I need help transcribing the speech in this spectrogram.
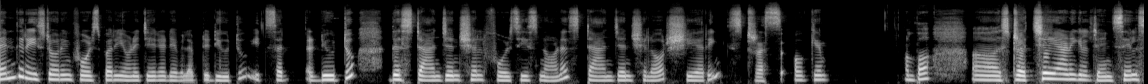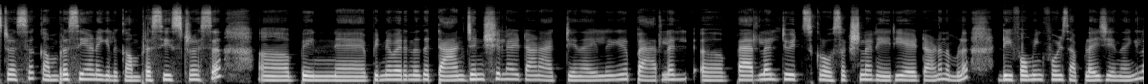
then the restoring force per unit area developed due to its due to this tangential force is known as tangential or shearing stress okay അപ്പോൾ സ്ട്രെച്ച് ചെയ്യുകയാണെങ്കിൽ ടെൻസൈൽ സ്ട്രെസ് കംപ്രസ് ചെയ്യുകയാണെങ്കിൽ കംപ്രസീവ് സ്ട്രെസ് പിന്നെ പിന്നെ വരുന്നത് ടാൻജൻഷ്യലായിട്ടാണ് ആക്ട് ചെയ്യുന്നത് അല്ലെങ്കിൽ parallel parallel to its cross sectional area ആയിട്ടാണ് നമ്മൾ ഡിഫോമിങ് ഫോഴ്സ് അപ്ലൈ ചെയ്യുന്നതെങ്കിൽ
